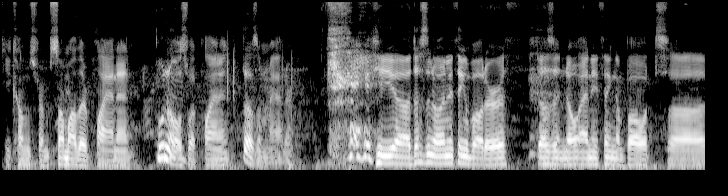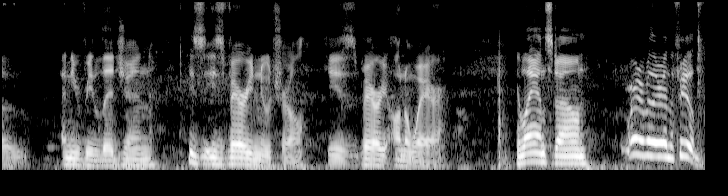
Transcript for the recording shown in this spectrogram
He comes from some other planet. Who knows what planet? Doesn't matter. Okay He uh, doesn't know anything about Earth. Doesn't know anything about uh, any religion. He's he's very neutral. He's very unaware. He lands down right over there in the field.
